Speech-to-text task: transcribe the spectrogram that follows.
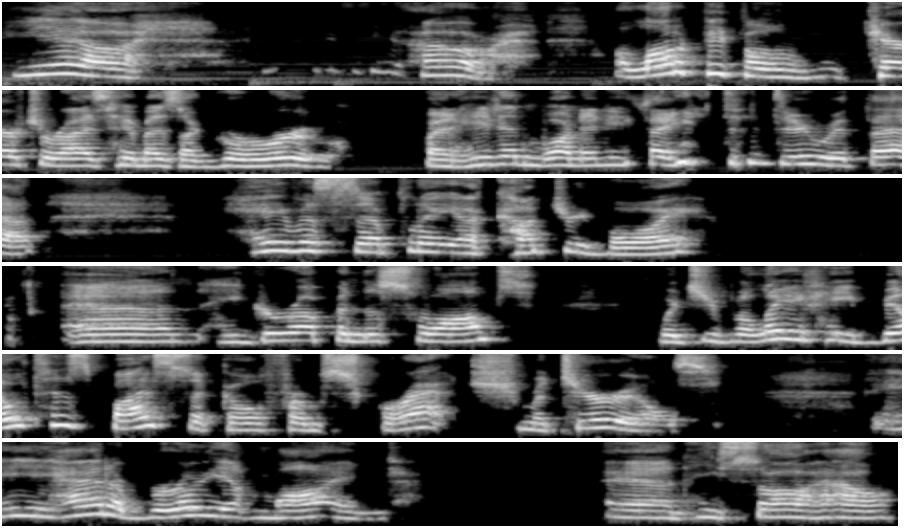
Yeah. Oh, a lot of people characterize him as a guru, but he didn't want anything to do with that. He was simply uh, a country boy, and he grew up in the swamps would you believe he built his bicycle from scratch materials? He had a brilliant mind and he saw how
